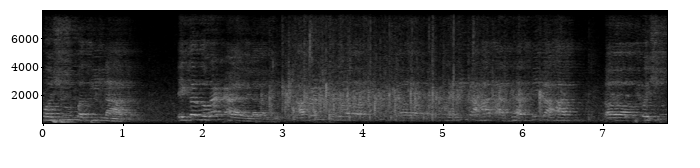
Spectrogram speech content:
पशुपतीनाथ. एकदा जोरात टाळावे लागले आपण सर्व धार्मिक आहात आध्यात्मिक आहात पशु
